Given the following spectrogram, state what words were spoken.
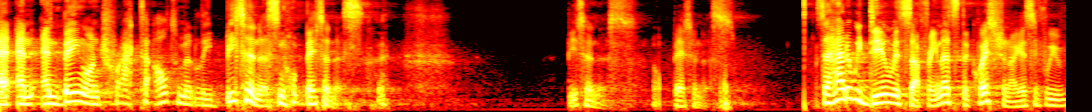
and, and, and being on track to ultimately bitterness, not betterness. bitterness, not betterness. So, how do we deal with suffering? That's the question, I guess. If we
